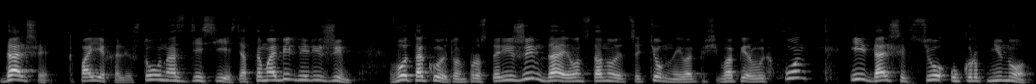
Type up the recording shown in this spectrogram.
Дальше, поехали. Что у нас здесь есть? Автомобильный режим. Вот такой вот он просто режим, да, и он становится темный, во-первых, фон, и дальше все укрупнено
